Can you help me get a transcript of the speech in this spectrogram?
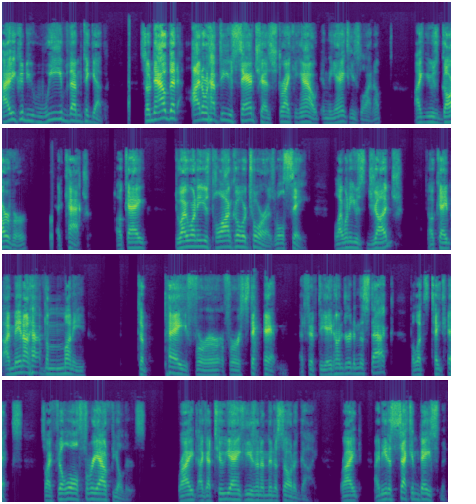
How you could you weave them together? So now that I don't have to use Sanchez striking out in the Yankees lineup, I can use Garver at catcher. Okay. Do I want to use Polanco or Torres? We'll see. Well, I want to use Judge. Okay. I may not have the money to pay for for Stanton at 5,800 in the stack, but let's take Hicks. So I fill all three outfielders, right? I got two Yankees and a Minnesota guy, right? I need a second baseman.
